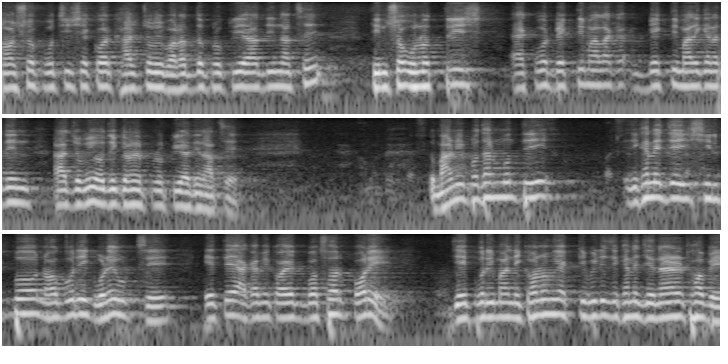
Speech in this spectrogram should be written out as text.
নয়শো পঁচিশ একর খাস জমি বরাদ্দ প্রক্রিয়াধীন আছে, তিনশো উনত্রিশ একর ব্যক্তি মালাকা ব্যক্তি মালিকানাধীন জমি অধিগ্রহণের প্রক্রিয়াধীন আছে। তো মাননীয় প্রধানমন্ত্রী, এখানে যে শিল্প নগরী গড়ে উঠছে, এতে আগামী কয়েক বছর পরে যে পরিমাণ ইকোনমিক অ্যাক্টিভিটিস এখানে জেনারেট হবে,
